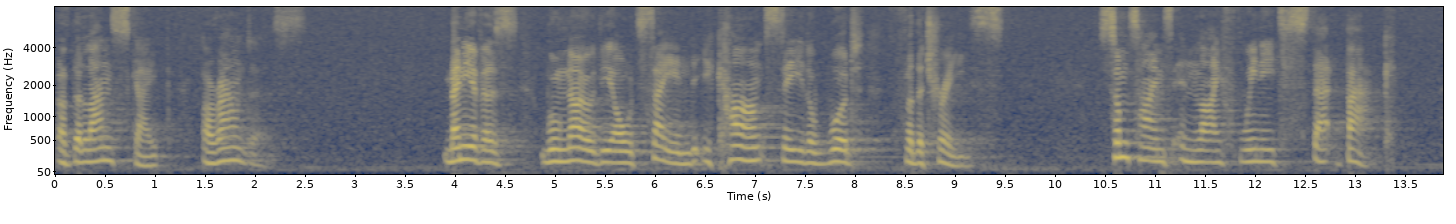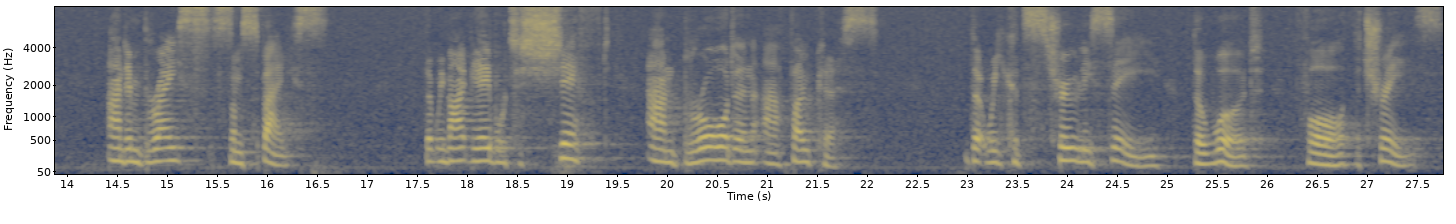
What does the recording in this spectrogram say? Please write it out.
of the landscape around us. Many of us will know the old saying that you can't see the wood for the trees. Sometimes in life, we need to step back and embrace some space that we might be able to shift and broaden our focus that we could truly see the wood for the trees.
